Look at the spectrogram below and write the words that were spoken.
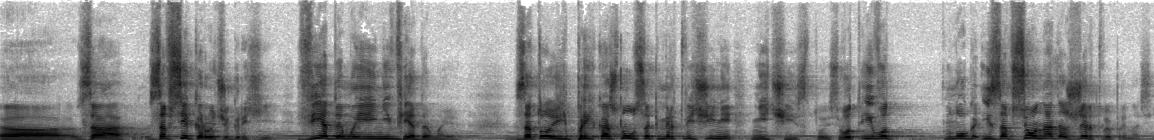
э, за, за все, короче, грехи, ведомые и неведомые. Зато и прикоснулся к мертвечине нечист. То есть вот и вот много, и за все надо жертвы приносить.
